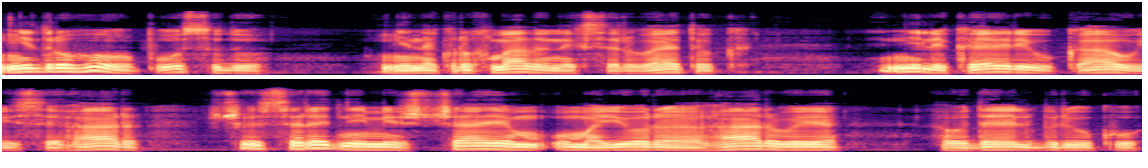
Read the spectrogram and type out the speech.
ні другого посуду, ні накрохмалених серветок, ні лікерів, кав і сигар, щось середнє між чаєм у майора Гарвея, Гудельбрюку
